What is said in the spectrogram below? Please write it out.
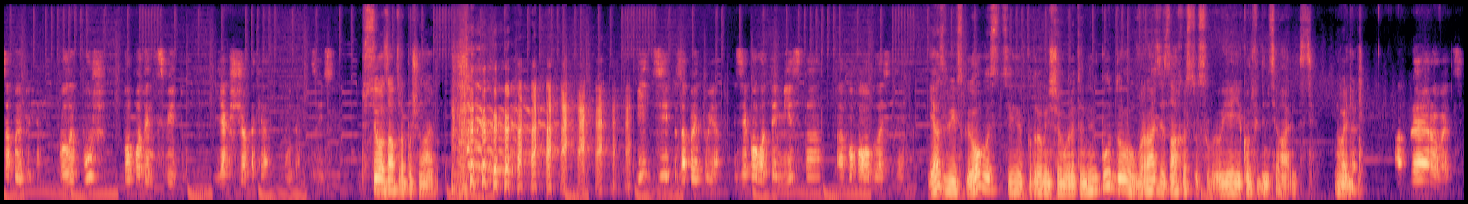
запитує, коли пуш топ-1 світу. Якщо таке буде, звісно. Все, завтра починаємо. Ідзі запитує, з якого ти міста або області. Я з Львівської області, подробніше говорити не буду, в разі захисту своєї конфіденціальності. Давай далі. Адеровець.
